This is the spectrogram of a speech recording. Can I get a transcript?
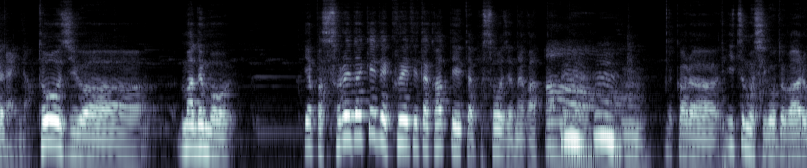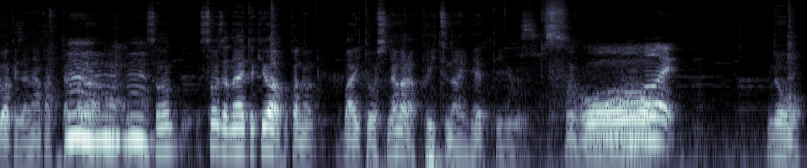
みたいな、当時はまあでもやっぱそれだけで食えてたかっていうとやっぱそうじゃなかったんで、うん。うん。だからいつも仕事があるわけじゃなかったから、うんうんそのそうじゃない時は他のバイトをしながら食いつないでっていう。すすごい。のを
